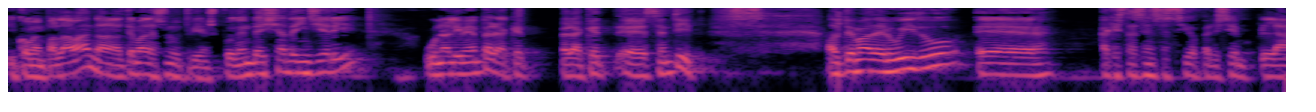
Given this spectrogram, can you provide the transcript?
I com em parlaven, en el tema dels nutrients. Podem deixar d'ingerir un aliment per aquest, per aquest eh, sentit. El tema de l'oïdo, eh, aquesta sensació, per exemple,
